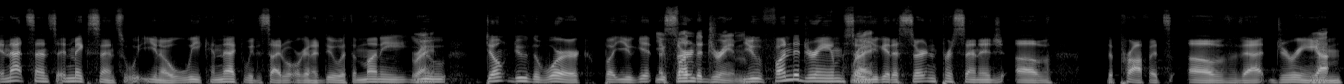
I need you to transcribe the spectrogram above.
In that sense, it makes sense. We, you know, we connect. We decide what we're going to do with the money. Right. You don't do the work, but you get you a fund a dream. you fund a dream, so Right. you get a certain percentage of the profits of that dream.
